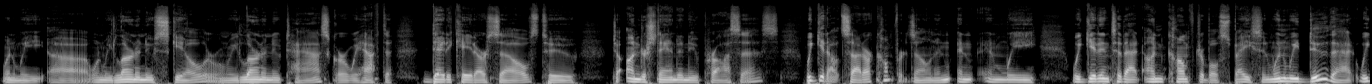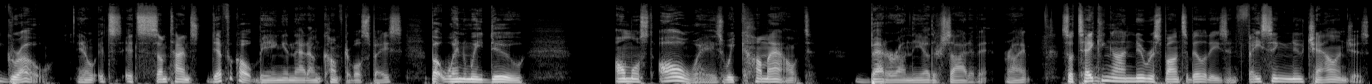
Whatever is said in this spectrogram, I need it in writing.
when we uh, when we learn a new skill, or when we learn a new task, or we have to dedicate ourselves to to understand a new process. We get outside our comfort zone, and and, and we we get into that uncomfortable space, and when we do that, we grow. You know, it's it's sometimes difficult being in that uncomfortable space, but when we do, almost always we come out better on the other side of it, right? So taking on new responsibilities and facing new challenges,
